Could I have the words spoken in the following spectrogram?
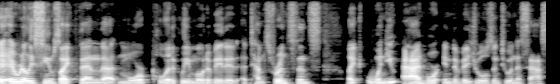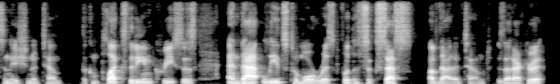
it, it really seems like then that more politically motivated attempts, for instance, like when you add more individuals into an assassination attempt, the complexity increases, and that leads to more risk for the success of that attempt. Is that accurate?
